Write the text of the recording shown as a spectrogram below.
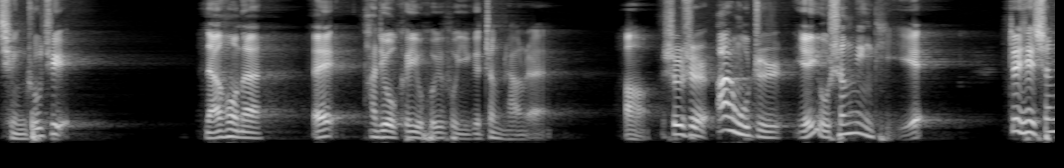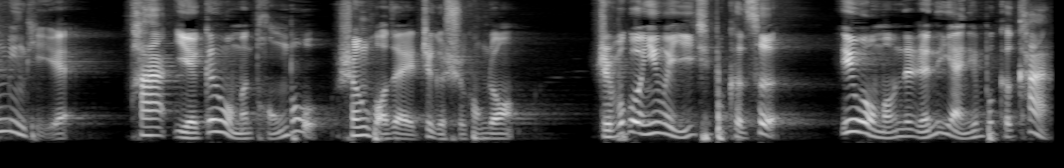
请出去，然后呢，哎。他就可以恢复一个正常人，啊，是不是？暗物质也有生命体，这些生命体，它也跟我们同步生活在这个时空中，只不过因为仪器不可测，因为我们的人的眼睛不可看，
